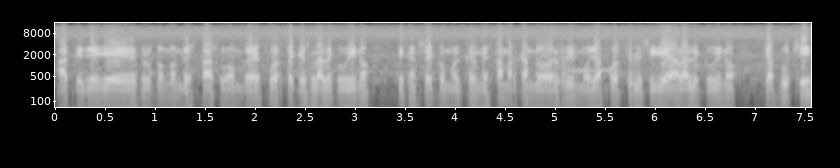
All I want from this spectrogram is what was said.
a que llegue el pelotón donde está su hombre fuerte, que es Lale Cubino. Fíjense como el Kelme está marcando el ritmo ya fuerte, le sigue a Lale Cubino Chiapucci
